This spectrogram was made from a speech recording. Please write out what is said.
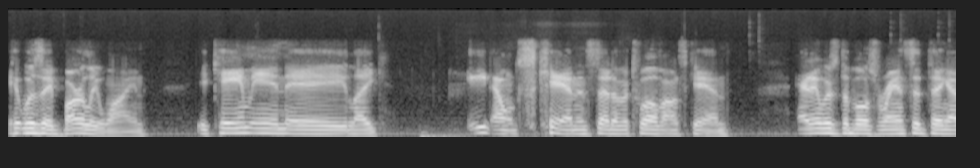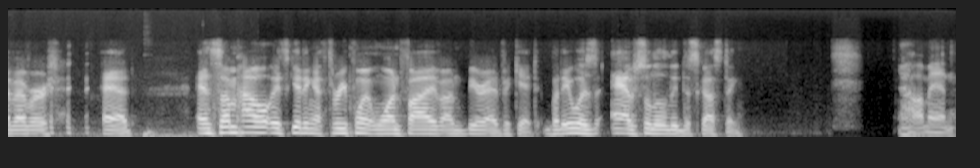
It was a barley wine. It came in a like eight ounce can instead of a 12 ounce can, and it was the most rancid thing I've ever had. And somehow it's getting a 3.15 on Beer Advocate, but it was absolutely disgusting. Oh man,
